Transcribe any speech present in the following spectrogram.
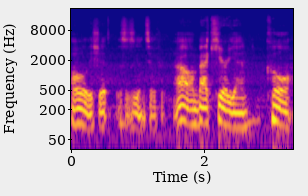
Holy shit, this is gonna take Oh, I'm back here again. Cool.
